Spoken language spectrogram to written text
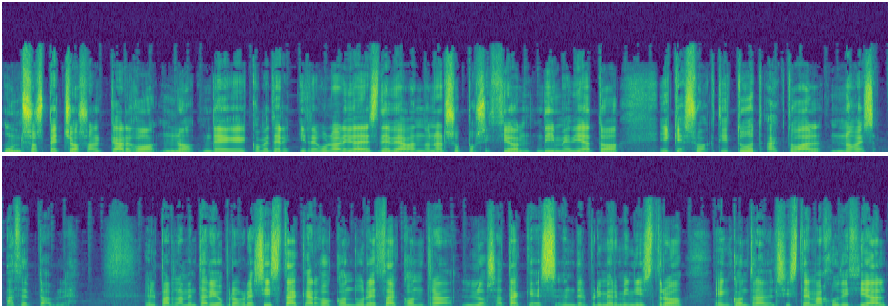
un sospechoso al cargo no de cometer irregularidades debe abandonar su posición de inmediato y que su actitud actual no es aceptable. El parlamentario progresista cargó con dureza contra los ataques del primer ministro en contra del sistema judicial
